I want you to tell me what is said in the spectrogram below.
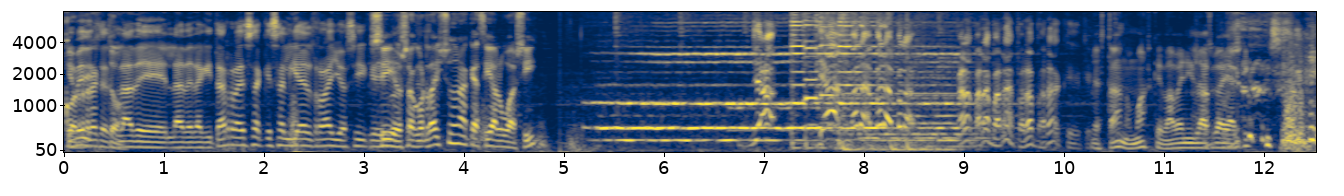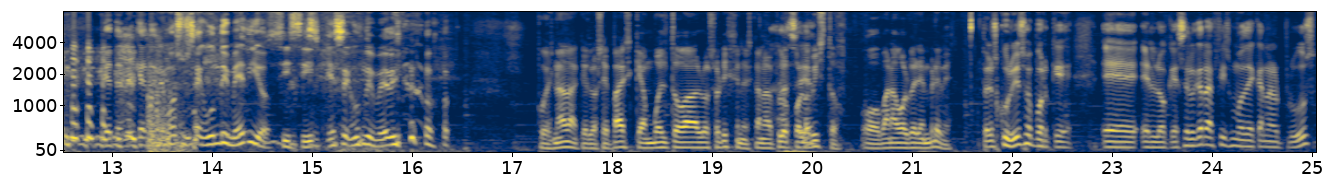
¿Qué me Correcto. dices? La de, la de la guitarra esa que salía el rayo así. Que sí, ¿os acordáis de una que hacía algo así? ¡Ya! ¡Ya! ¡Para, para, para! Para, para, para, para, para. Que, que- Ya está, nomás, que va a venir las GAE aquí. que te- que tenemos un segundo y medio. Sí, sí. ¿Qué segundo y medio? Pues nada, que lo sepáis, que han vuelto a los orígenes Canal Plus, ¿Ah, por sí? lo visto. O van a volver en breve. Pero es curioso porque eh, en lo que es el grafismo de Canal Plus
